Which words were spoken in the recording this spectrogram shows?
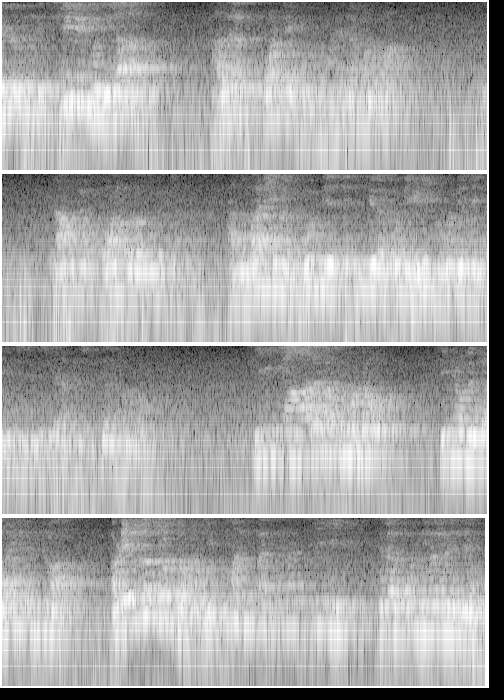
எறும்பு சீனி பார்த்தீங்களா? அதில் கோட்டையை போட்டுருவான் என்ன பண்ணுவான் கிராமத்தில் கோலம் போடுவாங்க அந்த மாதிரி இவன் பூந்தியை சிங்கிற பூந்தி இனிப்பு பூந்தி அப்படி குடிச்சு இடத்தை சுற்றி என்ன பண்ணுறோம் சீனியால ரவுண்டு மட்டும் சீனியோட வாங்கி வச்சுக்கலாம் அப்படியெல்லாம் போட்டுருவோம் இப்போ வந்து பார்த்தீங்கன்னா சீனி சில பூந்தி மேலே என்ன செய்யும்?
